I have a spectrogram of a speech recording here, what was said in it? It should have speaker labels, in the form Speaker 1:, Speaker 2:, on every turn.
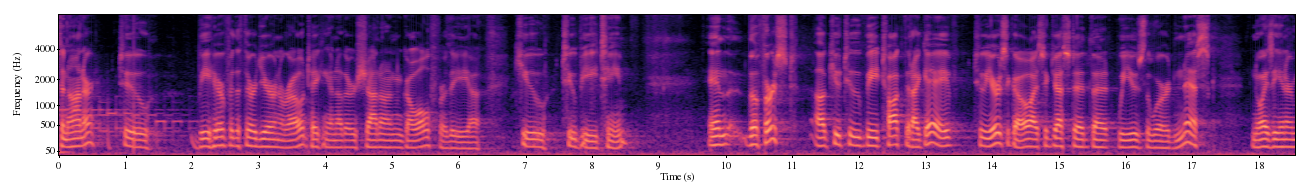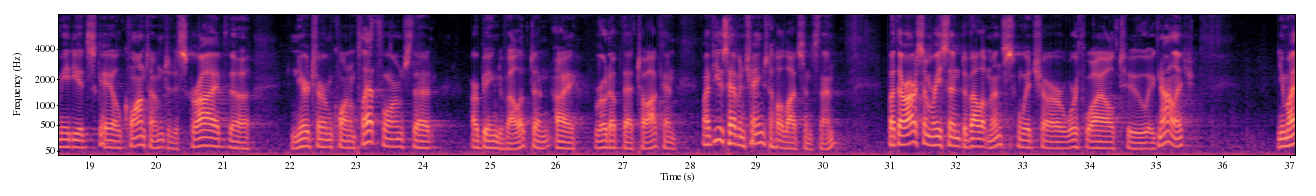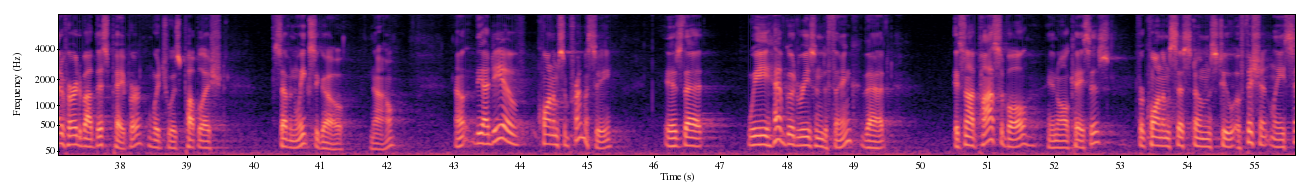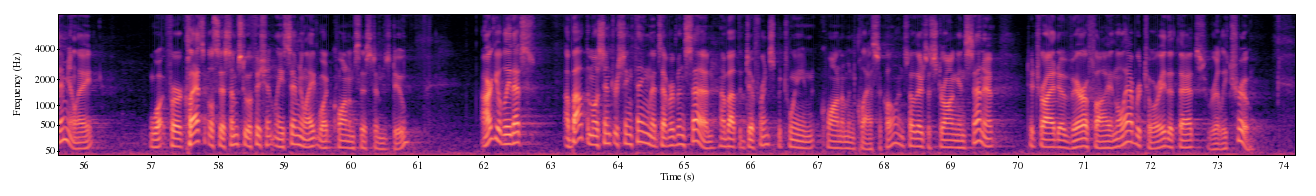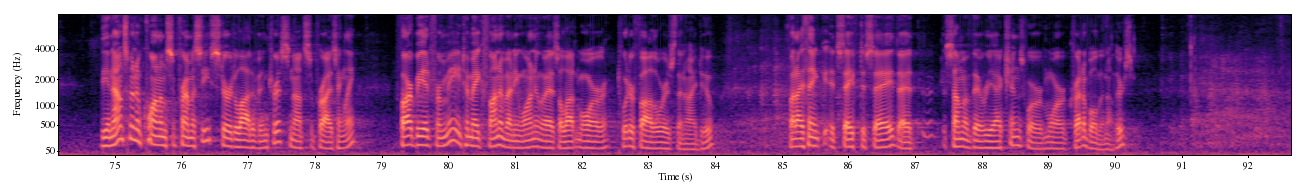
Speaker 1: It's an honor to be here for the third year in a row, taking another shot on goal for the uh, Q2B team. In the first uh, Q2B talk that I gave two years ago, I suggested that we use the word NISQ, noisy intermediate scale quantum, to describe the near term quantum platforms that are being developed. And I wrote up that talk, and my views haven't changed a whole lot since then. But there are some recent developments which are worthwhile to acknowledge. You might have heard about this paper, which was published seven weeks ago now. Now, the idea of quantum supremacy is that we have good reason to think that it's not possible, in all cases, for quantum systems to efficiently simulate what, for classical systems to efficiently simulate what quantum systems do. Arguably, that's about the most interesting thing that's ever been said about the difference between quantum and classical, and so there's a strong incentive to try to verify in the laboratory that that's really true. The announcement of quantum supremacy stirred a lot of interest, not surprisingly. Far be it from me to make fun of anyone who has a lot more Twitter followers than I do. But I think it's safe to say that some of their reactions were more credible than others.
